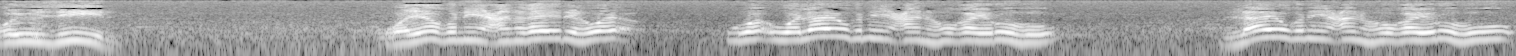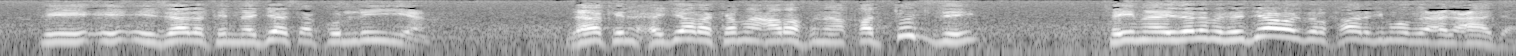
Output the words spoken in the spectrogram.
ويزيل ويغني عن غيره ولا يغني عنه غيره لا يغني عنه غيره في إزالة النجاسة كليا. لكن الحجارة كما عرفنا قد تجزي فيما إذا لم يتجاوز الخارج موضع العادة.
